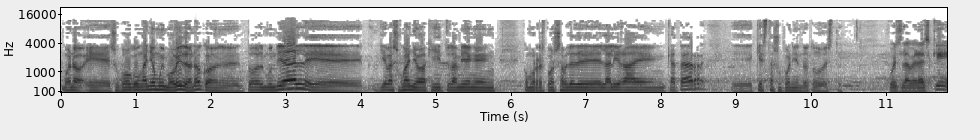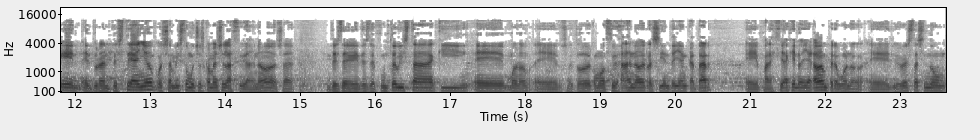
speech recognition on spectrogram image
Bueno, eh, supongo que un año muy movido, ¿no? Con todo el Mundial. eh, llevas un año aquí tú también en- como responsable de la Liga en Qatar. Eh, ¿Qué está suponiendo todo esto? Pues la verdad es que eh, durante este año pues se han visto muchos cambios en la ciudad, ¿no? O sea, desde, desde el punto de vista aquí, eh, bueno, eh, sobre todo como ciudadano y residente ya en Qatar, eh, parecía que no llegaban, pero bueno, eh, yo creo que está siendo un,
